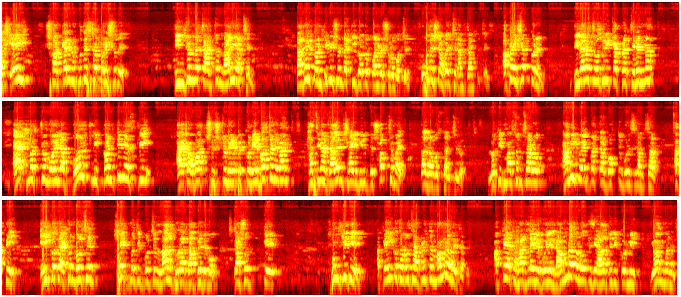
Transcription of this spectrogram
আজ এই সরকারের উপদেষ্টা পরিষদে তিনজন না চারজন নারী আছেন, তাদের কন্ট্রিবিউশনটা কি গত পনেরো ষোলো বছর? উপদেষ্টা হয়েছেন, আমি জানতে চাই। আপনারা হিসাব করেন। দিলারা চৌধুরীকে আপনারা চেনেন না একমাত্র মহিলা বোল্টলি কন্টিনিউয়াসলি এক অবাধ, সুষ্ঠু, নিরপেক্ষ নির্বাচন এবং হাসিনা জালেম শাহের বিরুদ্ধে সবসময় তাদের অবস্থান ছিল। লতিফ মাসুম স্যারও, আমি কয়েকবার তার বক্তব্য বলেছিলাম, স্যার, আপনি এই কথা এখন বলছেন, শেখ মুজিব বলছেন, লাল ঘোড়া দাবড়ে দেব, জাসদকে হুমকি দিয়ে। আপনি এই কথা বলছেন আপনি তো মামলা হয়ে যাবে। আপনি এত হার্ডলাইনে বললেন, আমরা তো বলতেছি, রাজনৈতিক কর্মী ইয়ং মানুষ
